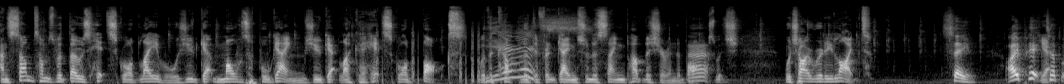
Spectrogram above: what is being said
And sometimes with those Hit Squad labels, you'd get multiple games. You get like a Hit Squad box with a couple of different games from the same publisher in the box, Uh, which which I really liked. Same. I picked Yeah. up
